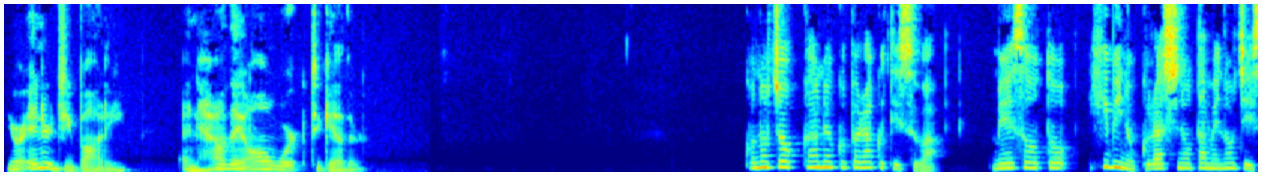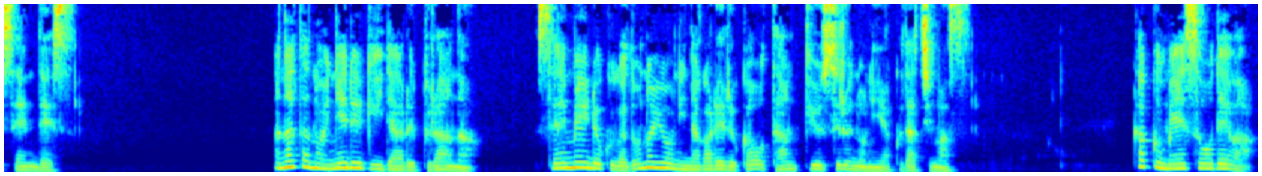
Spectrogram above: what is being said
your energy body, and how they all work together. この直感力プラクティスは、瞑想と日々の暮らしのための実践です。あなたのエネルギーであるプラーナ、生命力がどのように流れるかを探求するのに役立ちます。各瞑想では、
